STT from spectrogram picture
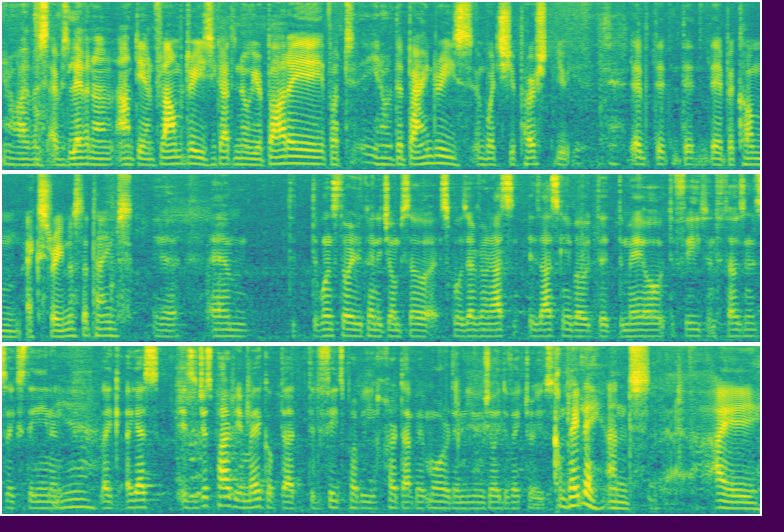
you know, I was I was living on anti-inflammatories. You got to know your body, but you know the boundaries in which you push, you they, they, they become extremist at times. Yeah. Um, the, the, one story that kind of jumps out, I suppose everyone is asking about the, the Mayo defeat in 2016, and yeah. like I guess is it just part of your makeup that the defeats probably hurt that bit more than you enjoyed the victories? Completely, and I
